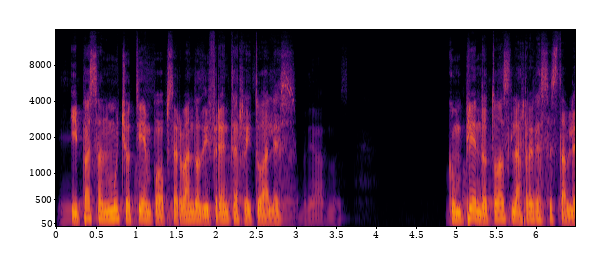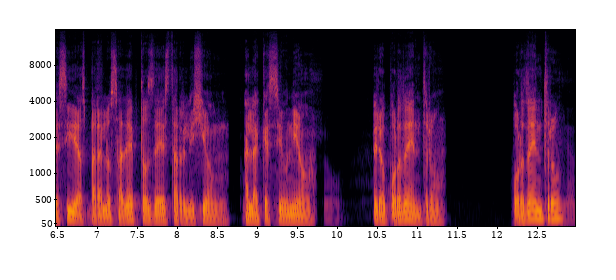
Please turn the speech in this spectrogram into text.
y pasan mucho tiempo observando diferentes rituales, cumpliendo todas las reglas establecidas para los adeptos de esta religión a la que se unió, pero por dentro, por dentro,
